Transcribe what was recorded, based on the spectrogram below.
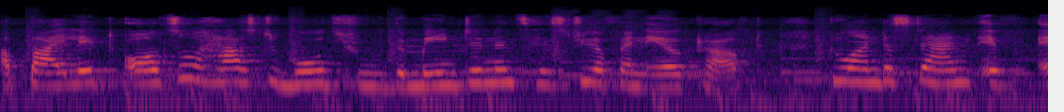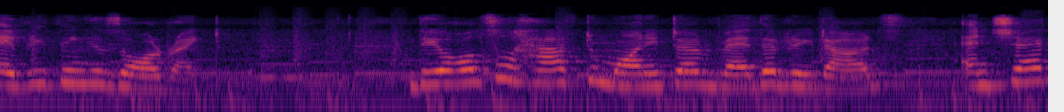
A pilot also has to go through the maintenance history of an aircraft to understand if everything is alright. They also have to monitor weather radars and check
